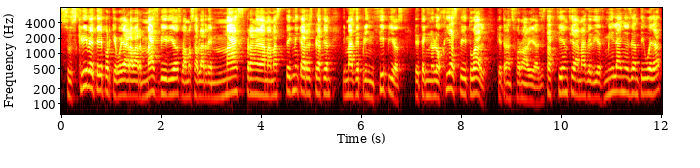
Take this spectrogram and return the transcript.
Suscríbete porque voy a grabar más vídeos. Vamos a hablar de más pranayama, más técnica de respiración y más de principios de tecnología espiritual que transforma vidas. Esta ciencia de más de 10.000 años de antigüedad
